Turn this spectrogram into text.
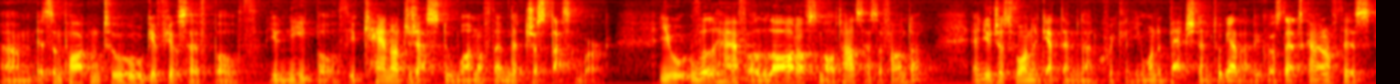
um, it's important to give yourself both. You need both. You cannot just do one of them, that just doesn't work. You will have a lot of small tasks as a founder, and you just want to get them done quickly. You want to batch them together because that's kind of this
